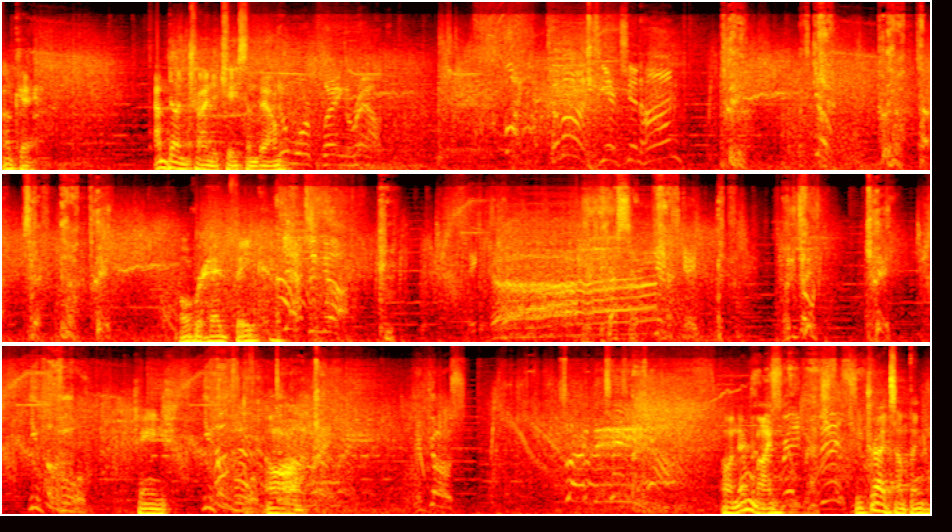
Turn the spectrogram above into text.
Okay. I'm done trying to chase him down. No more playing around. Fight! Come on, Jian Shin Han! Let's go! Overhead fake. That's enough! Impressive. Can't escape. Don't. You fool. Change. You fool. Ah. Oh. Here goes. Try me! Oh, never mind. Ready for this? We tried something.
